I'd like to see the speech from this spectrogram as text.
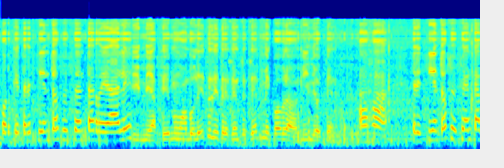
Porque 360 reales... Y me afirma una boleta de 360 me cobra 1.080. Ajá, 360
